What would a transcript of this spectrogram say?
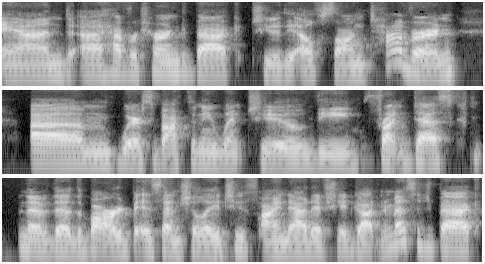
and uh, have returned back to the Elf Song Tavern, um, where Sabachthani went to the front desk, no, the the bard essentially, to find out if she had gotten a message back,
